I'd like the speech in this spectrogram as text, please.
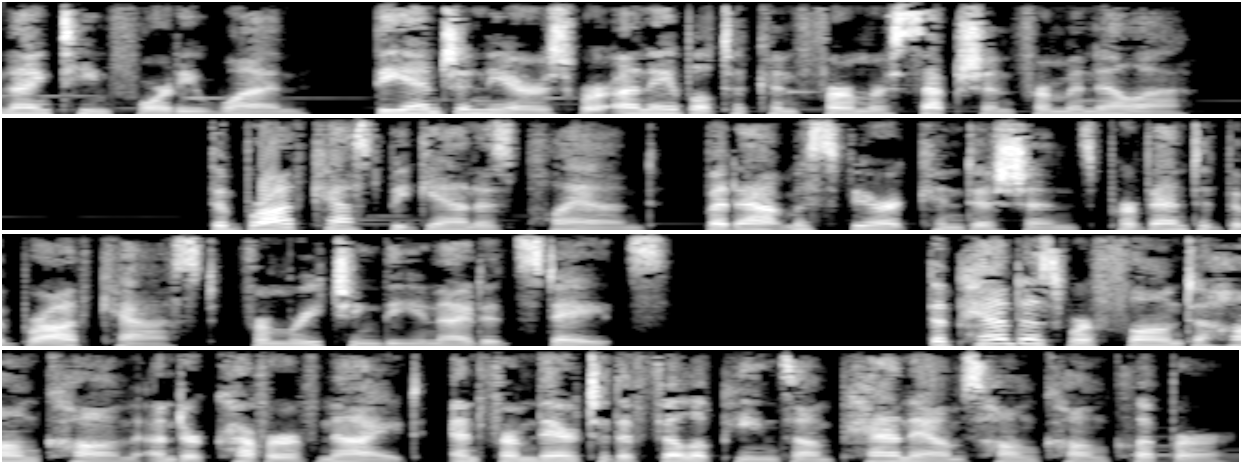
1941, the engineers were unable to confirm reception from Manila. The broadcast began as planned, but atmospheric conditions prevented the broadcast from reaching the United States. The pandas were flown to Hong Kong under cover of night and from there to the Philippines on Pan Am's Hong Kong Clipper.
